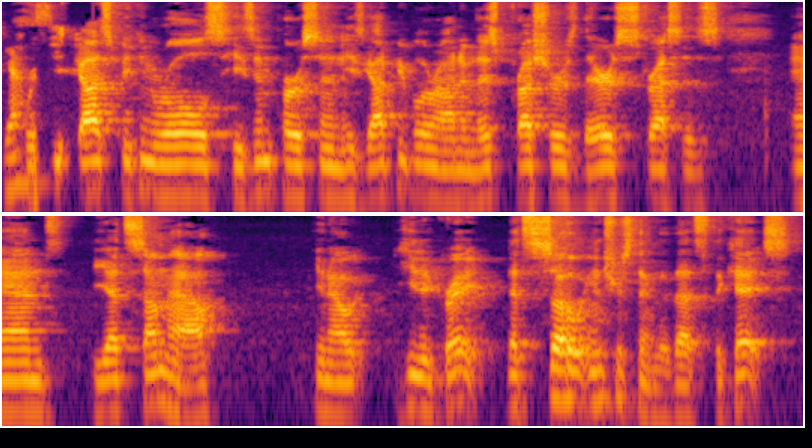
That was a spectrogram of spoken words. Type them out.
Yes. where he's got speaking roles, he's in person, he's got people around him. There's pressures, there's stresses, and yet somehow, you know, he did great. That's so interesting that that's the case.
